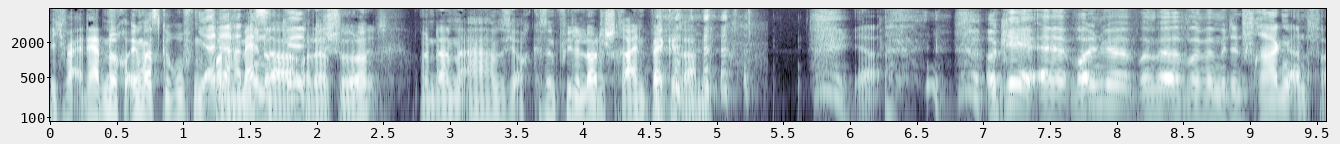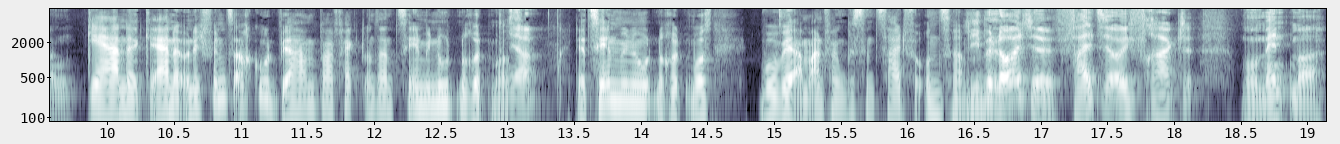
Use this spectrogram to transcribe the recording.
Ich war, der hat noch irgendwas gerufen Ja, von Messer oder so. Und dann äh, haben sich auch sind viele Leute schreiend weggerannt. Ja. Okay, äh, wollen wir, wollen wir, wollen wir mit den Fragen anfangen? gerne, gerne. Und ich finde es auch gut. Wir haben perfekt unseren 10-Minuten-Rhythmus. Ja? Der 10-Minuten-Rhythmus, wo wir am Anfang ein bisschen Zeit für uns haben. Liebe Leute, falls ihr euch fragt, Moment mal,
